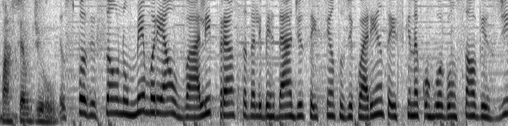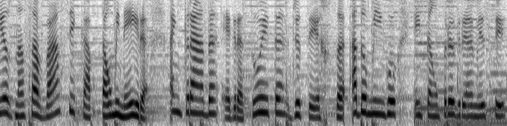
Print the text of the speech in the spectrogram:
Marcel Diogo. Exposição no Memorial Vale, Praça da Liberdade 640, esquina com Rua Gonçalves Dias, na Savassi, capital mineira. A entrada é gratuita de terça a domingo, então programe-se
